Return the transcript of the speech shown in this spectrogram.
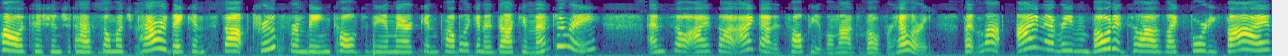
politician should have so much power they can stop truth from being told to the American public in a documentary. And so I thought I got to tell people not to vote for Hillary. But not, I never even voted till I was like 45.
